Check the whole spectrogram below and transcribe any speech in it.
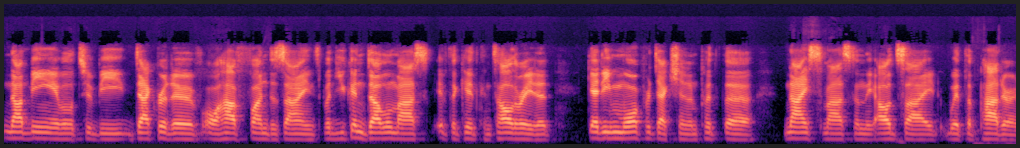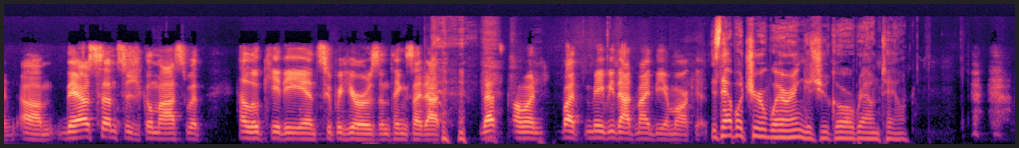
not being able to be decorative or have fun designs, but you can double mask if the kid can tolerate it, get even more protection and put the nice mask on the outside with the pattern. Um, there are some surgical masks with Hello Kitty and superheroes and things like that. That's common, but maybe that might be a market. Is that what you're wearing as you go around town?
